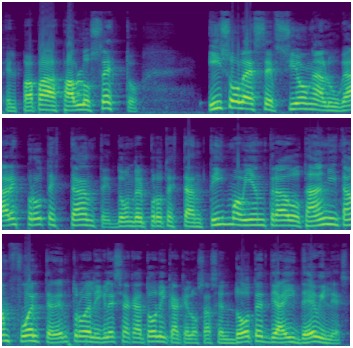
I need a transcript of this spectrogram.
el Papa Pablo VI, hizo la excepción a lugares protestantes donde el protestantismo había entrado tan y tan fuerte dentro de la iglesia católica que los sacerdotes de ahí débiles,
